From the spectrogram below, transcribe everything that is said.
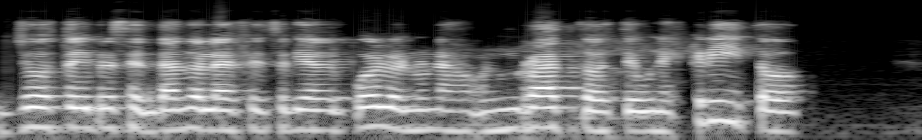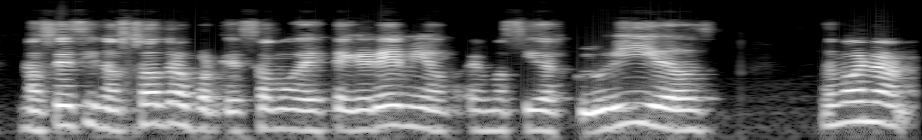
yo estoy presentando a la Defensoría del Pueblo en, un rato este, un escrito. No sé si nosotros, porque somos de este gremio, hemos sido excluidos. Bueno,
